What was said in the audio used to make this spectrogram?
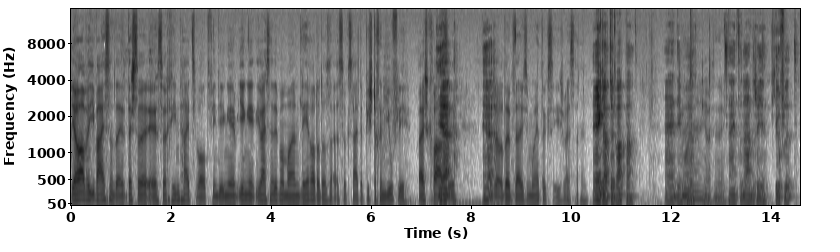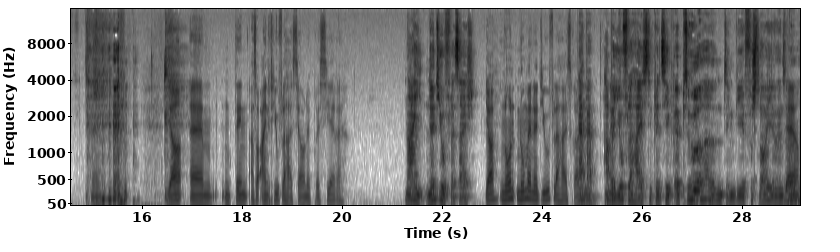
Ja, aber ich weiß nicht, das ist so, eher so ein Kindheitswort, finde ich. Irgendwie, ich weiß nicht, ob man mal ein Lehrer oder so, so gesagt hat, bist doch ein Jufli. Weißt du, quasi. Ja. Ja, Oder, oder ob das unsere Mutter war, ich weiß nicht. ja ich glaube der Papa. Äh, die Mutter. Ja, ich weiß nicht. Das eine oder andere gejuffelt. Nee. ja, ähm, und dann, also eigentlich Juffeln heisst ja auch nicht pressieren. Nein, nicht juffeln, sagst Ja, nur, nur nicht Juffeln heisst du. quasi. Eben, aber juffeln heisst im Prinzip etwas «Uah» und irgendwie verstreuen und so. Ja, ja.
